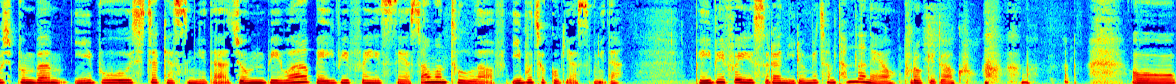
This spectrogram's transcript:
보고 싶은 밤 2부 시작했습니다. 존 비와 베이비페이스의 Someone to Love 2부 첫 곡이었습니다. 베이비페이스란 이름이 참 탐나네요. 부럽기도 하고. 어,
